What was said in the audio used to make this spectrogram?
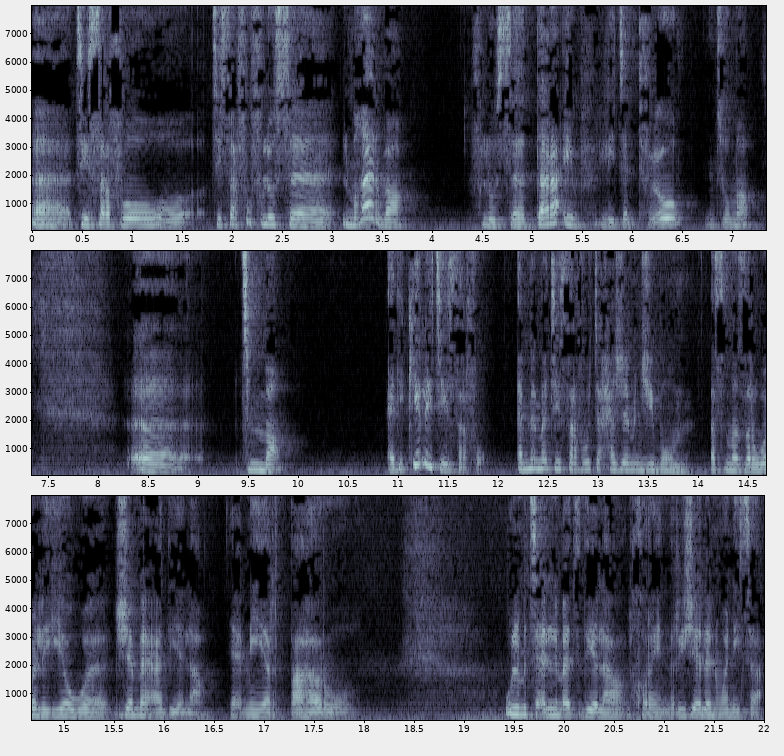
آه تيصرفوا تيصرفوا فلوس آه المغاربة. فلوس الضرائب اللي تدفعوا نتوما آه تما. هذيك اللي تيصرفوا أما ما تيصرفوا حتى حاجة من جيبهم اسماء زروال هي والجماعه ديالها عمير الطاهر و... والمتعلمات ديالها الأخرين رجالا ونساء.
